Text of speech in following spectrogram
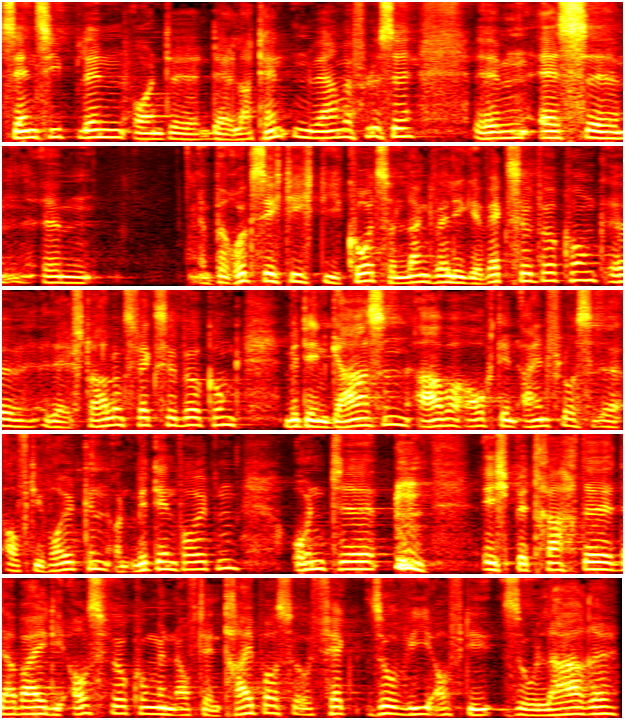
sensiblen und äh, der latenten Wärmeflüsse. Ähm, es äh, ähm, berücksichtigt die kurz- und langwellige Wechselwirkung, äh, der Strahlungswechselwirkung mit den Gasen, aber auch den Einfluss auf die Wolken und mit den Wolken. Und Ich betrachte dabei die Auswirkungen auf den Treibhauseffekt sowie auf die solare,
